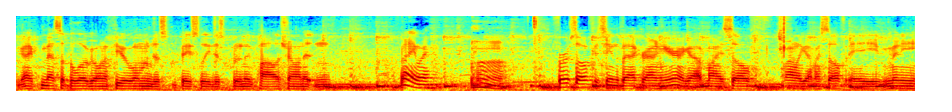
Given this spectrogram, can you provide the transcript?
I messed up the logo on a few of them. and Just basically just put a new polish on it. And but anyway, first off, you see in the background here, I got myself finally got myself a mini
